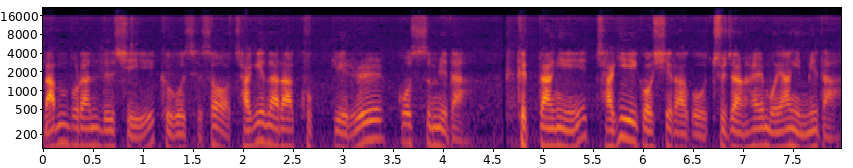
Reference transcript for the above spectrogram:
남부란 듯이 그곳에서 자기 나라 국기를 꽂습니다. 그 땅이 자기 것이라고 주장할 모양입니다.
